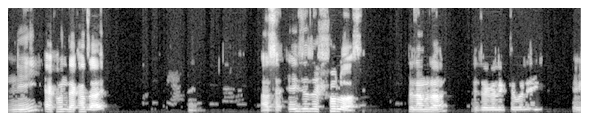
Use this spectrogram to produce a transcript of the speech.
নিই, এখন দেখা যায় আচ্ছা এই যে যে ষোলো আছে, তাহলে আমরা এই জায়গায় লিখতে পারি, এই এই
